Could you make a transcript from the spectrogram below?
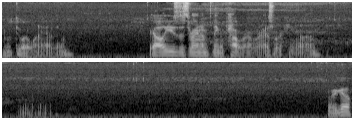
what do I want to add in? Yeah, I'll use this random thing of power armor I was working on. There we go.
